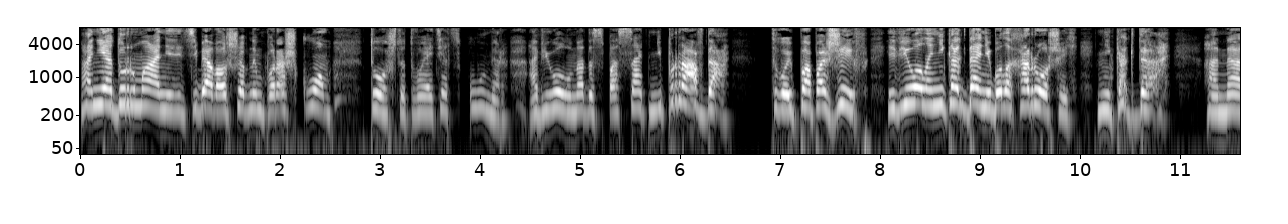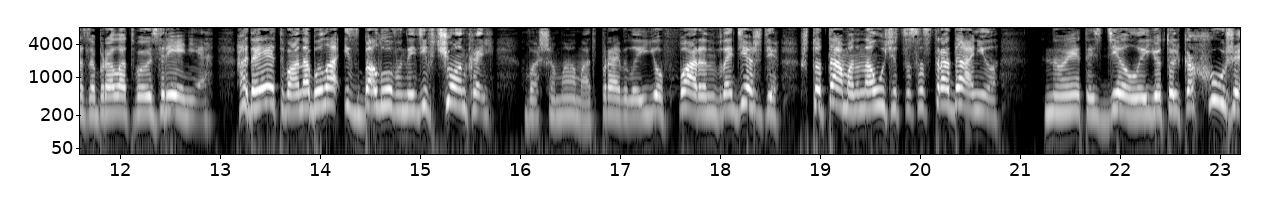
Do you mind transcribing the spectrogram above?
Они одурманили тебя волшебным порошком. То, что твой отец умер, а Виолу надо спасать, неправда. Твой папа жив, и Виола никогда не была хорошей. Никогда. Она забрала твое зрение, а до этого она была избалованной девчонкой. Ваша мама отправила ее в Фарен в надежде, что там она научится состраданию. Но это сделало ее только хуже.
